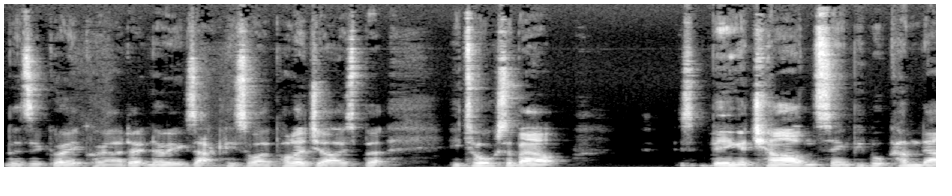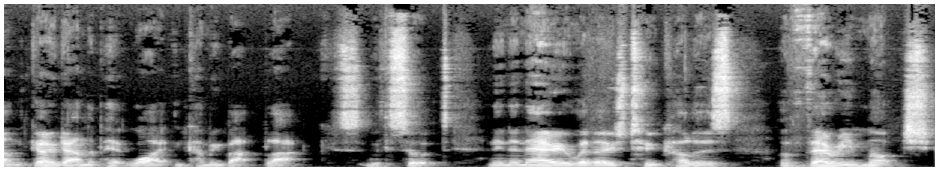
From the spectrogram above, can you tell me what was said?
there's a great quote. I don't know exactly, so I apologise, but he talks about being a child and seeing people come down, go down the pit white and coming back black with soot, and in an area where those two colours are very much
